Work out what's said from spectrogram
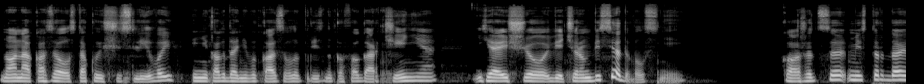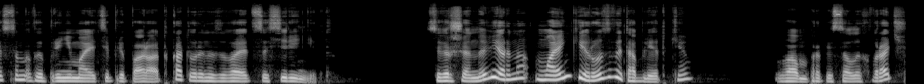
но она оказалась такой счастливой и никогда не выказывала признаков огорчения — я еще вечером беседовал с ней. Кажется, мистер Дайсон, вы принимаете препарат, который называется сиренит. Совершенно верно. Маленькие розовые таблетки. Вам прописал их врач?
